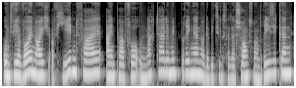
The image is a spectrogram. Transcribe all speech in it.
Und wir wollen euch auf jeden Fall ein paar Vor- und Nachteile mitbringen oder beziehungsweise Chancen und Risiken,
